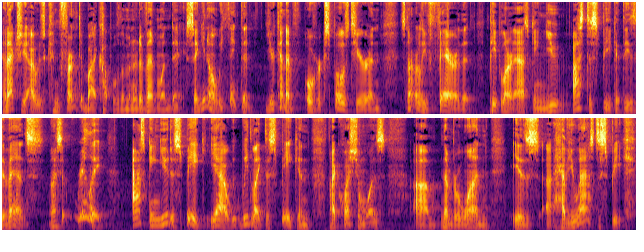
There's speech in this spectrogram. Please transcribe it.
And actually, I was confronted by a couple of them at an event one day saying, you know, we think that you're kind of overexposed here, and it's not really fair that people aren't asking you, us to speak at these events. And I said, really? Asking you to speak? Yeah, we'd like to speak. And my question was, um, number one is uh, have you asked to speak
